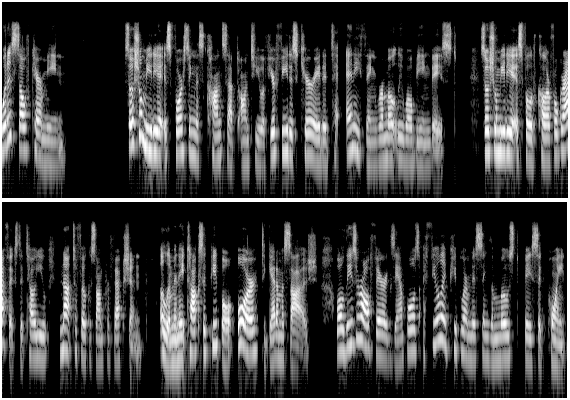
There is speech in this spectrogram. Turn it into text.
What does self care mean? Social media is forcing this concept onto you if your feed is curated to anything remotely well being based. Social media is full of colorful graphics that tell you not to focus on perfection, eliminate toxic people, or to get a massage. While these are all fair examples, I feel like people are missing the most basic point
